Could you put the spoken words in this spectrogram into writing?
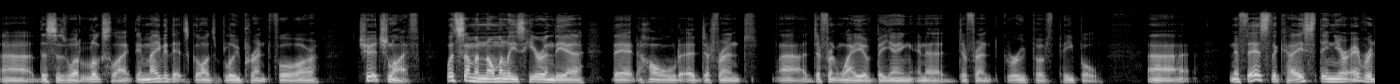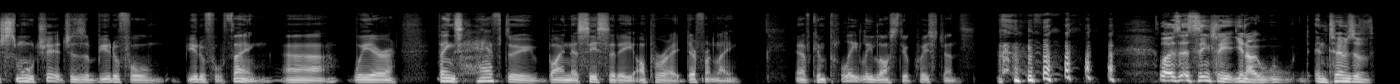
uh, this is what it looks like, then maybe that's God's blueprint for church life, with some anomalies here and there that hold a different, uh, different way of being in a different group of people. Uh, and if that's the case, then your average small church is a beautiful, beautiful thing uh, where things have to, by necessity, operate differently. and I've completely lost your questions. well, it's essentially, you know, in terms of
